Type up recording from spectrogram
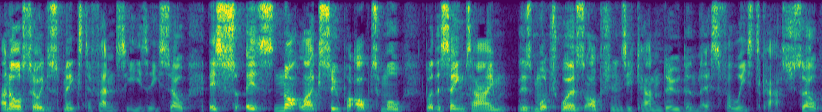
and also it just makes defense easy. So it's it's not like super optimal, but at the same time, there's much worse options you can do than this for least cash. So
